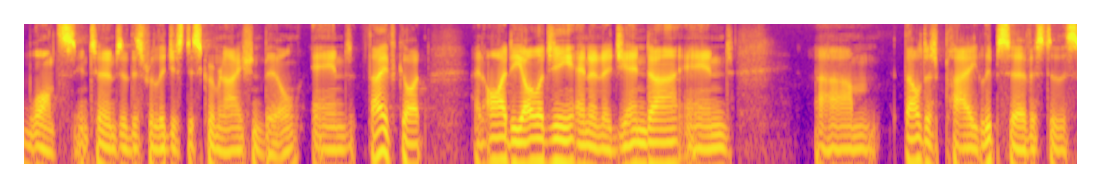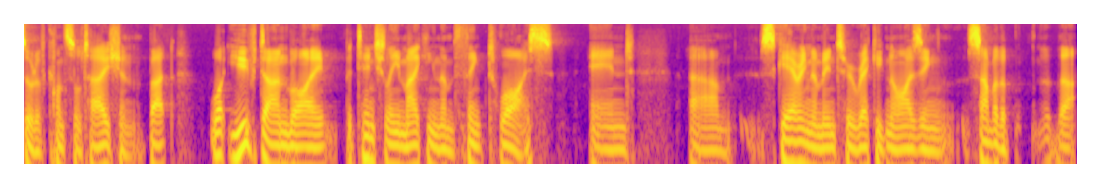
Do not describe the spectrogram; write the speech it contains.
wants in terms of this religious discrimination bill, and they've got an ideology and an agenda, and um, they'll just pay lip service to the sort of consultation. But what you've done by potentially making them think twice and um, scaring them into recognizing some of the, the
